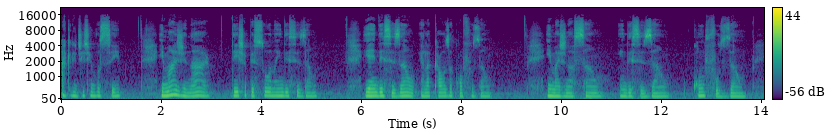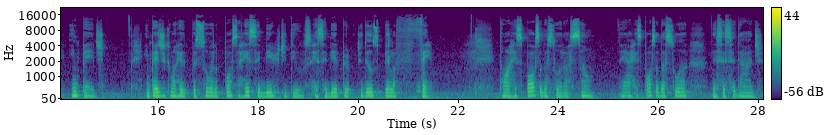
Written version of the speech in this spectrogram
Acredite em você. Imaginar deixa a pessoa na indecisão. E a indecisão, ela causa confusão. Imaginação, indecisão, confusão impede. Impede que uma pessoa ela possa receber de Deus, receber de Deus pela fé. Então, a resposta da sua oração, né, a resposta da sua necessidade,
